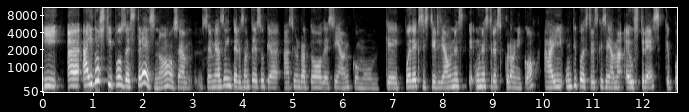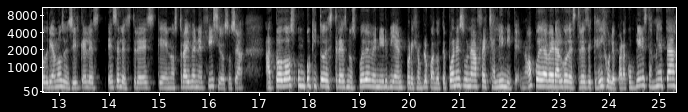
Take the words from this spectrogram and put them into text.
y ah, hay dos tipos de estrés, ¿no? O sea, se me hace interesante eso que hace un rato decían, como que puede existir ya un, un estrés crónico. Hay un tipo de estrés que se llama eustrés, que podríamos decir que es el estrés que nos trae beneficios, o sea, a todos un poquito de estrés nos puede venir bien, por ejemplo, cuando te pones una fecha límite, ¿no? Puede haber algo de estrés de que, híjole, para cumplir esta meta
